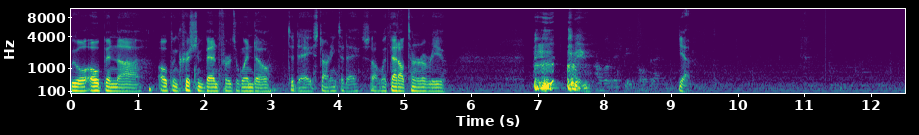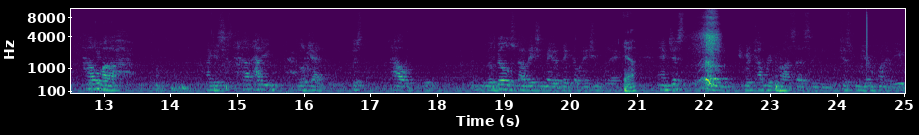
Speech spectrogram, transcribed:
we will open uh, open Christian Benford's window today, starting today. So with that, I'll turn it over to you. yeah. How, uh, I guess, how, how do you look at just how the Bills Foundation made a big donation today? Yeah. And just the recovery process and just from your point of view,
